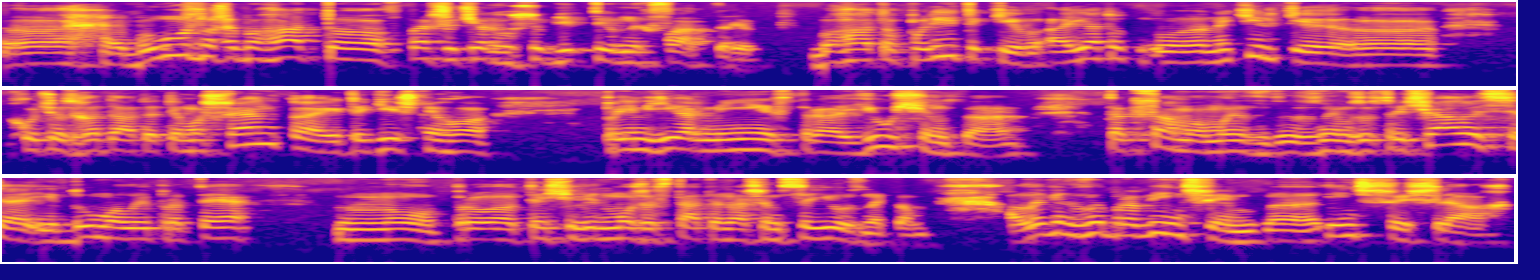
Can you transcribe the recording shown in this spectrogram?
Е, Було дуже багато в першу чергу суб'єктивних факторів. Багато політиків. А я тут е, не тільки е, хочу згадати Тимошенка і тодішнього прем'єр-міністра Ющенка. Так само ми з ним зустрічалися і думали про те. Ну про те, що він може стати нашим союзником, але він вибрав інший, е, інший шлях.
